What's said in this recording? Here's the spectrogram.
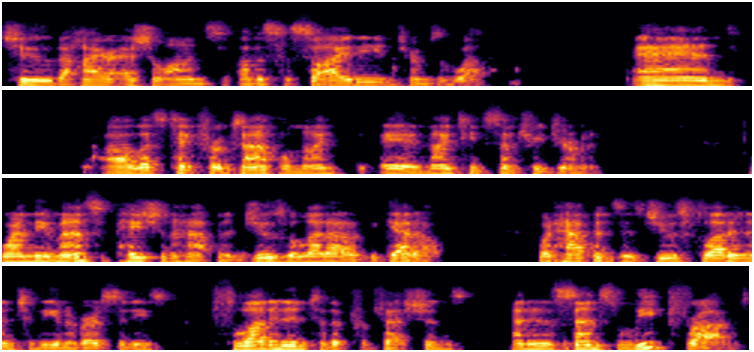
to the higher echelons of a society in terms of wealth. And uh, let's take, for example, nine, uh, 19th century Germany. When the emancipation happened and Jews were let out of the ghetto, what happens is Jews flooded into the universities, flooded into the professions, and in a sense leapfrogged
